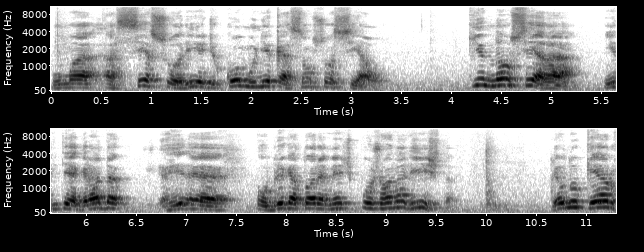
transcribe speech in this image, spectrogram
uma assessoria de comunicação social, que não será integrada é, obrigatoriamente por jornalista. Eu não quero,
